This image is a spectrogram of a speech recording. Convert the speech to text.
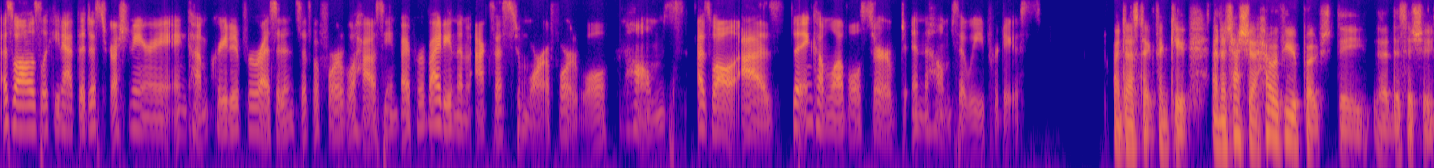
as well as looking at the discretionary income created for residents of affordable housing by providing them access to more affordable homes, as well as the income level served in the homes that we produce. Fantastic, thank you. And Natasha, how have you approached the uh, this issue?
